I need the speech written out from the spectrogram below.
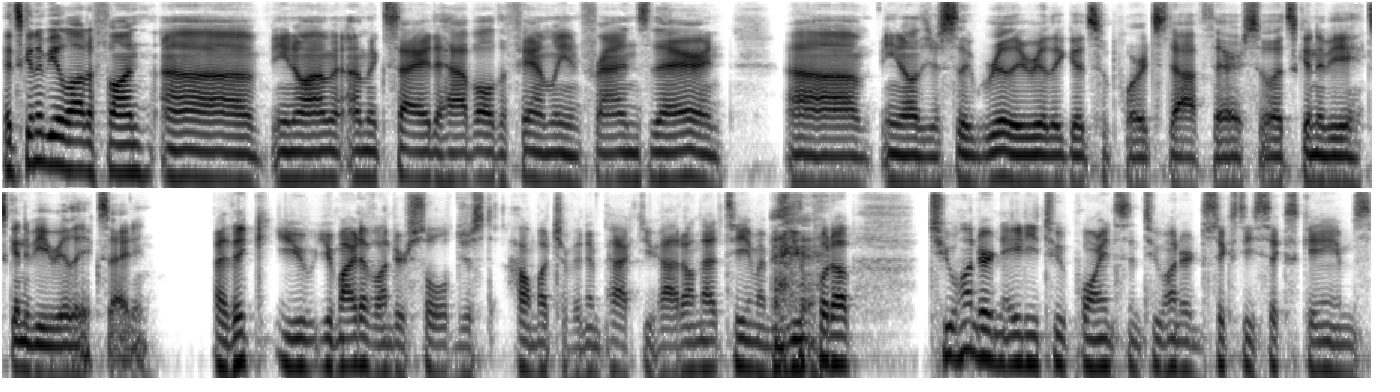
it's going to be a lot of fun. Uh, you know, I'm I'm excited to have all the family and friends there, and um, you know, just a really really good support staff there. So it's going to be it's going to be really exciting. I think you you might have undersold just how much of an impact you had on that team. I mean, you put up 282 points in 266 games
